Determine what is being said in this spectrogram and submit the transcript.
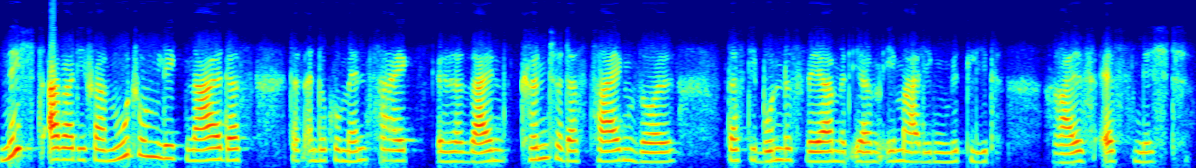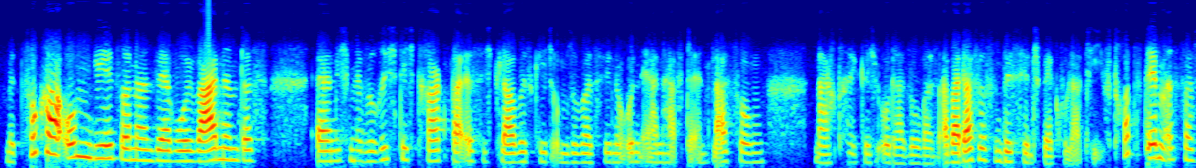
nicht, aber die Vermutung liegt nahe, dass das ein Dokument zeigt, äh, sein könnte, das zeigen soll, dass die Bundeswehr mit ihrem ehemaligen Mitglied Ralf S. nicht mit Zucker umgeht, sondern sehr wohl wahrnimmt, dass er nicht mehr so richtig tragbar ist. Ich glaube, es geht um sowas wie eine unehrenhafte Entlassung nachträglich oder sowas. Aber das ist ein bisschen spekulativ. Trotzdem ist das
